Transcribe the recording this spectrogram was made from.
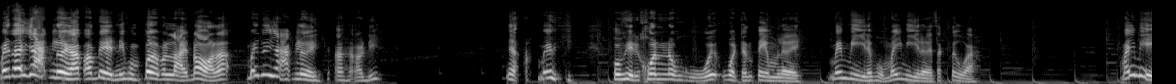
ไม่ได้ยากเลยครับ อัปเดตนี้ผมเปิดมันหลายดอกแล้ว ไม่ได้ยากเลยอะเอาดิเนี่ยไม่ผมเห็นคนโอ้โหอวดกันเต็มเลย ไม่มีเลยผมไม่มีเลยสักตัว ไม่มี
